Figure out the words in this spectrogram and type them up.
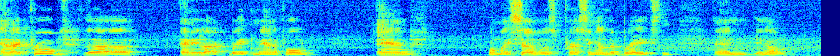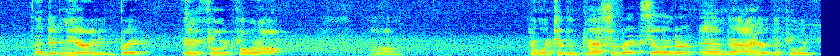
and I probed the anti-lock brake manifold, and while my son was pressing on the brakes and and you know I didn't hear any brake any fluid flow at all. Um, I went to the master brake cylinder and uh, I heard the fluid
